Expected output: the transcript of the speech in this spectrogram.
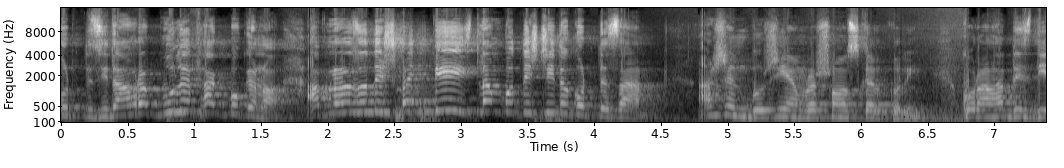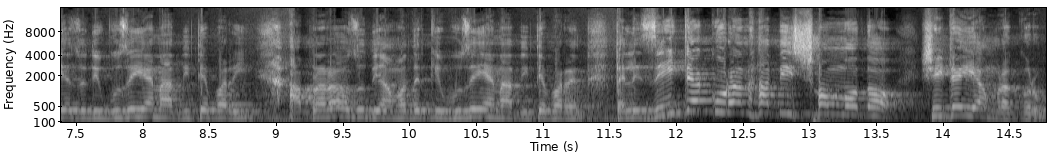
করতেছি। তা আমরা ভুলে থাকব কেন? আপনারা যদি সত্যিই ইসলাম প্রতিষ্ঠিত করতে চান, আসেন, বসি, আমরা সংস্কার করি। কোরআন হাদিস দিয়ে যদি বুঝাইয়া না দিতে পারি, আপনারাও যদি আমাদেরকে বুঝাইয়া না দিতে পারেন, তাহলে যেইটা কোরআন হাদিস সম্মত, সেটাই আমরা করব।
